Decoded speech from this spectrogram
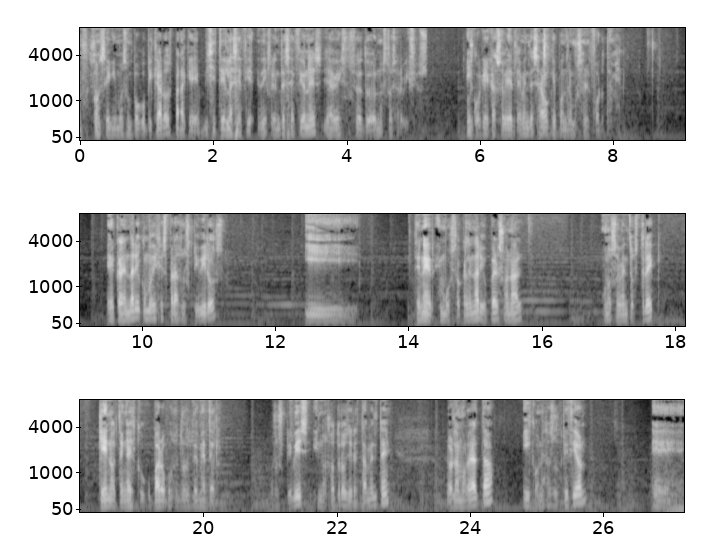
conseguimos un poco picaros para que visitéis las diferentes secciones y hagáis uso de todos nuestros servicios. En cualquier caso, evidentemente es algo que pondremos en el foro también. El calendario, como dije, es para suscribiros y tener en vuestro calendario personal unos eventos Trek que no tengáis que ocuparos vosotros de meter. Os suscribís y nosotros directamente los damos de alta y con esa suscripción eh,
